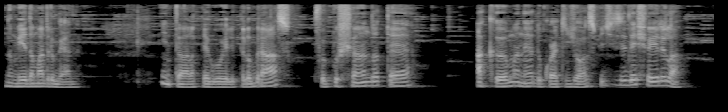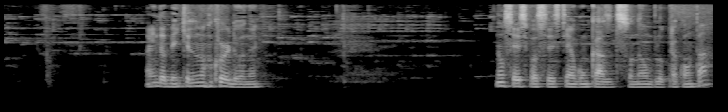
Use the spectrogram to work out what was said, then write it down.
no meio da madrugada. Então ela pegou ele pelo braço, foi puxando até a cama né, do quarto de hóspedes e deixou ele lá. Ainda bem que ele não acordou, né? Não sei se vocês têm algum caso de sonâmbulo para contar.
